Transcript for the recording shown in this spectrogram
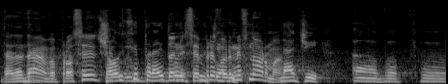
Да, да, да. да. Въпросът е, че той се прави да не се превърне в норма. Значи, а, в, а,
